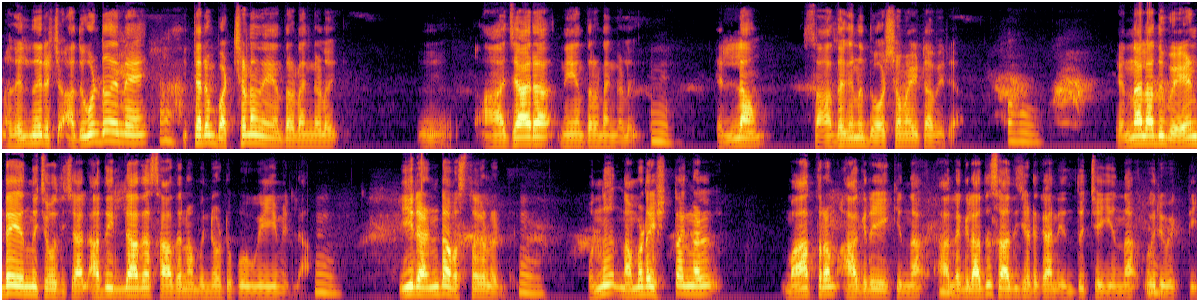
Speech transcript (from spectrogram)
അതിൽ നിന്ന് രക്ഷ അതുകൊണ്ട് തന്നെ ഇത്തരം ഭക്ഷണ നിയന്ത്രണങ്ങൾ ആചാര നിയന്ത്രണങ്ങൾ എല്ലാം സാധകന് ദോഷമായിട്ടാണ് വരിക. എന്നാൽ അത് വേണ്ടേ എന്ന് ചോദിച്ചാൽ അതില്ലാതെ സാധനം മുന്നോട്ട് പോവുകയുമില്ല. ഈ രണ്ടവസ്ഥകളുണ്ട് ഒന്ന് നമ്മുടെ ഇഷ്ടങ്ങൾ മാത്രം ആഗ്രഹിക്കുന്ന അല്ലെങ്കിൽ അത് സാധിച്ചെടുക്കാൻ എന്തു ചെയ്യുന്ന ഒരു വ്യക്തി.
